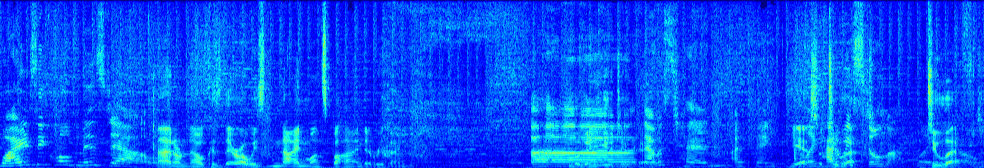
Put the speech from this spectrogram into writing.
why is he called Mizdow? I don't know, because they're always nine months behind everything. Uh, Looking at you okay. That was ten, I think. Yeah, like, so how two do left. we still not? Like, Two left.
